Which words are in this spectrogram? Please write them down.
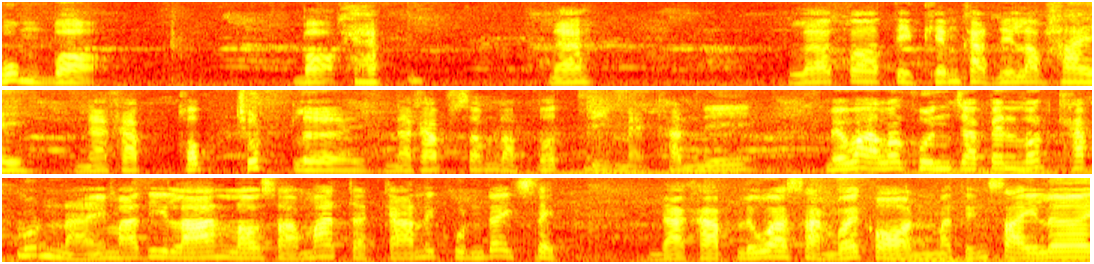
หุ้มเบาะเบาะแคปนะ แล้วก็ติดเข็มขัดนิรภัยนะครับ ครบชุดเลยนะครับสำหรับรถ d m a x คันนี้ ไม่ว่ารถคุณจะเป็นรถแคปรุ่นไหนมาที่ร้าน เราสามารถจัดการให้คุณได้เสร็จนะครับ หรือว่าสั่งไว้ก่อนมาถึงใส่เลย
